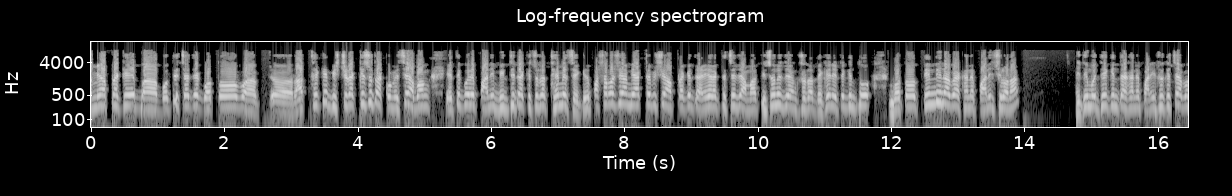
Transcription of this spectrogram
আমি আপনাকে বলতে চাই যে গত রাত থেকে বৃষ্টিটা কিছুটা কমেছে এবং এতে করে পানি বৃদ্ধিটা কিছুটা থেমেছে। কিন্তু পাশাপাশি আমি একটা বিষয় আপনাকে জানিয়ে রাখতে চাই যে আমার পিছনে যে অংশটা দেখেন, এটা কিন্তু গত তিন দিন আগে এখানে পানি ছিল না। ইতিমধ্যে কিন্তু এখানে পানি ঢুকেছে এবং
